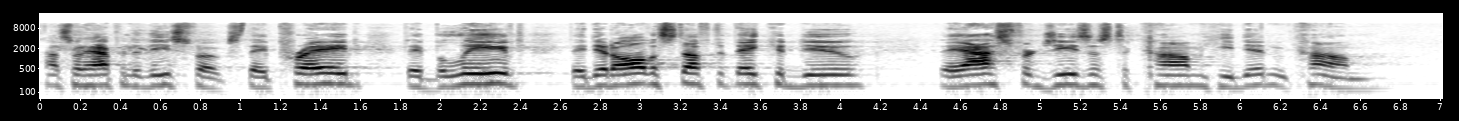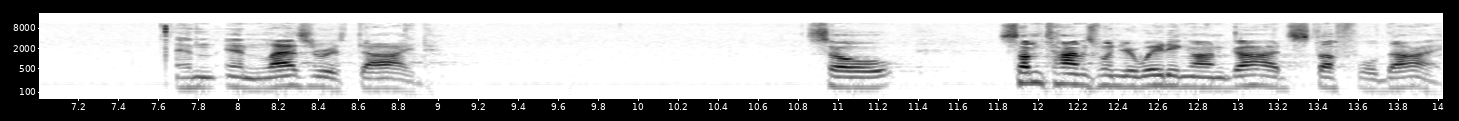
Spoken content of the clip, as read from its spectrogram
That's what happened to these folks. They prayed, they believed, they did all the stuff that they could do. They asked for Jesus to come. He didn't come. And, and Lazarus died. So sometimes when you're waiting on God, stuff will die.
